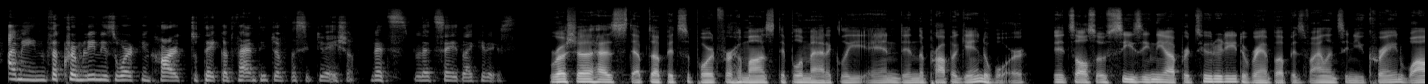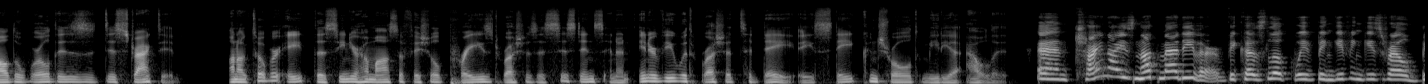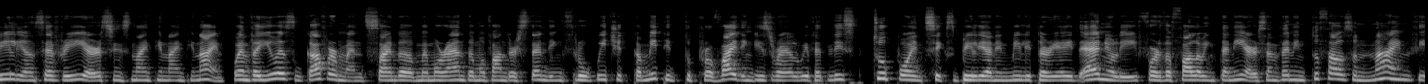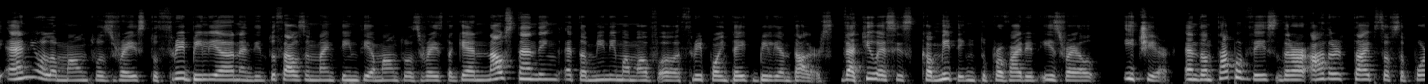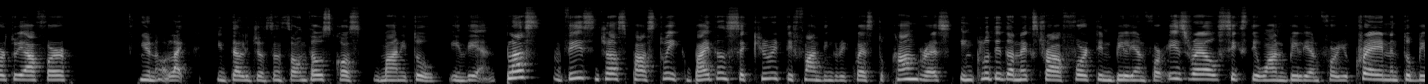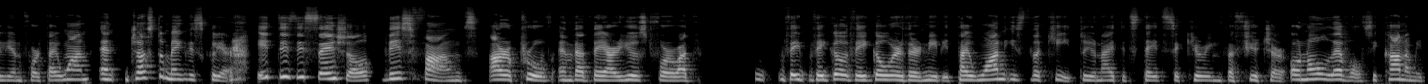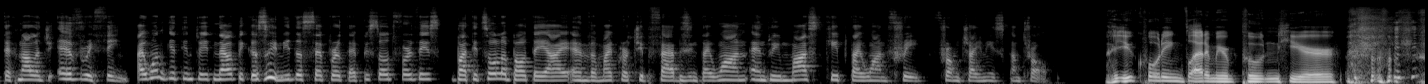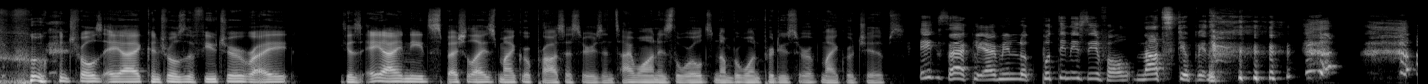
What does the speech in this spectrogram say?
I mean, the Kremlin is working hard to take advantage of the situation. Let's let's say it like it is. Russia has stepped up its support for Hamas diplomatically and in the propaganda war. It's also seizing the opportunity to ramp up its violence in Ukraine while the world is distracted. On October 8th, the senior Hamas official praised Russia's assistance in an interview with Russia Today, a state controlled media outlet. And China is not mad either, because look, we've been giving Israel billions every year since 1999, when the US government signed a memorandum of understanding through which it committed to providing Israel with at least 2.6 billion in military aid annually for the following 10 years. And then in 2009, the annual amount was raised to 3 billion, and in 2019, the amount was raised again, now standing at a minimum of uh, 3.8 billion dollars that US is committing to providing Israel each year. And on top of this, there are other types of support we offer, you know, like intelligence and so on. Those cost money too in the end. Plus, this just past week, Biden's security funding request to Congress included an extra 14 billion for Israel, 61 billion for Ukraine, and 2 billion for Taiwan. And just to make this clear, it is essential these funds are approved and that they are used for what they, they go they go where they're needed. Taiwan is the key to United States securing the future on all levels, economy, technology, everything. I won't get into it now because we need a separate episode for this, but it's all about AI and the microchip fabs in Taiwan, and we must keep Taiwan free from Chinese control. Are you quoting Vladimir Putin here? Who controls AI controls the future, right? Because AI needs specialized microprocessors, and Taiwan is the world's number one producer of microchips. Exactly. I mean, look, Putin is evil, not stupid.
